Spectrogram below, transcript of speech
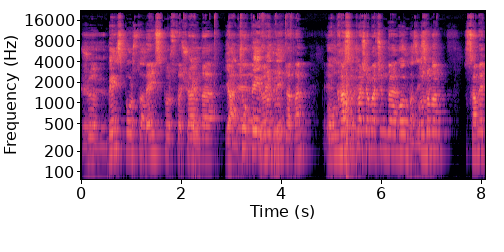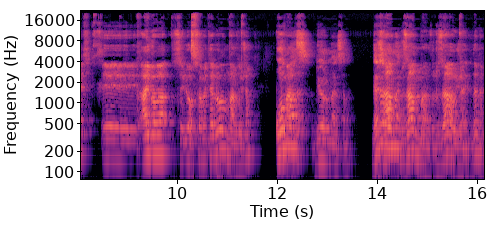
Şu- Ee, Bein Sports'ta Bein Sports'ta şu Evet. anda yani çok e, beyefendi. yapan e, Kasımpaşa maçında Olmaz o zaman Samet e, Aybaba yok Samet Aybaba mı vardı hocam? Olmaz diyorum ben sana. Neden Rıza, olmaz? Rıza mı vardı? Rıza hocaydı değil mi?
